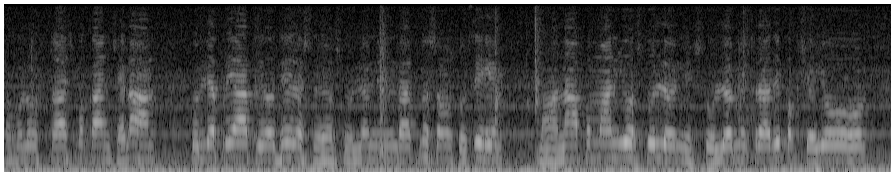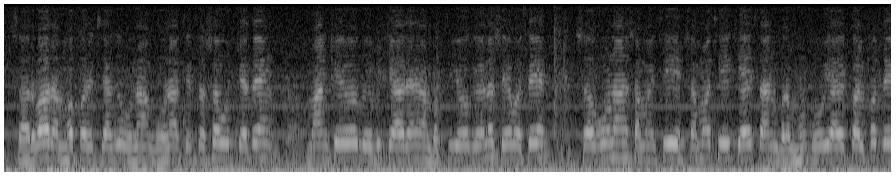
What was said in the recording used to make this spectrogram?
सबलोष्टाश्मकाञ्चना तुल्यप्रिया प्रियोधिरस तुल्यनिन्दात्मसंस्तुतिः मानापमानयोस्तुल्य सर्वारंभ सर्वारंभपरित्यागी गुणा गुणातीत तस उच्यते मांशेव व्यभिचारेण भक्तियोगेन सेवते सगुणान् समति समती चैतान ब्रह्मभूयाय कल्पते।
